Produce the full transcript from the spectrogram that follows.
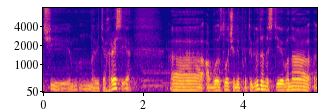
чи навіть агресія. Е, Або злочини проти людяності, вона е,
